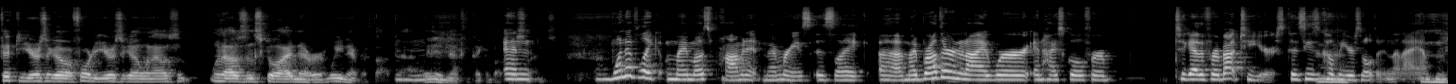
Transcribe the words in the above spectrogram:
50 years ago or 40 years ago, when I was when I was in school, I never we never thought that. Mhm. We didn't have to think about those And- things. One of like my most prominent memories is like uh, my brother and I were in high school for together for about two years because he's a couple Mhm. years older than I am. Mhm.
